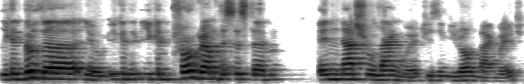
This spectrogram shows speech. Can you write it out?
You can build a you know you can you can program the system in natural language using your own language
